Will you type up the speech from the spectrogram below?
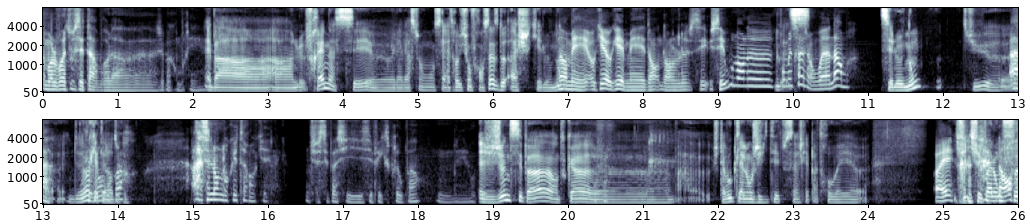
Ah, on le voit tout cet arbre-là, euh, j'ai pas compris. Et ben, le frêne, c'est euh, la version, c'est la traduction française de H, qui est le nom. Non, mais ok, ok, mais dans, dans le. C'est où dans le court-métrage? C'est- On voit un arbre? C'est le nom du, euh, Ah, de le l'enquêteur. Ah, c'est le nom de l'enquêteur, ok. Je sais pas si c'est fait exprès ou pas. mais Je ne sais pas, en tout cas, bah, je t'avoue que la longévité, tout ça, je l'ai pas trouvé. Ouais. Il fait, il fait pas long Non. feu,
